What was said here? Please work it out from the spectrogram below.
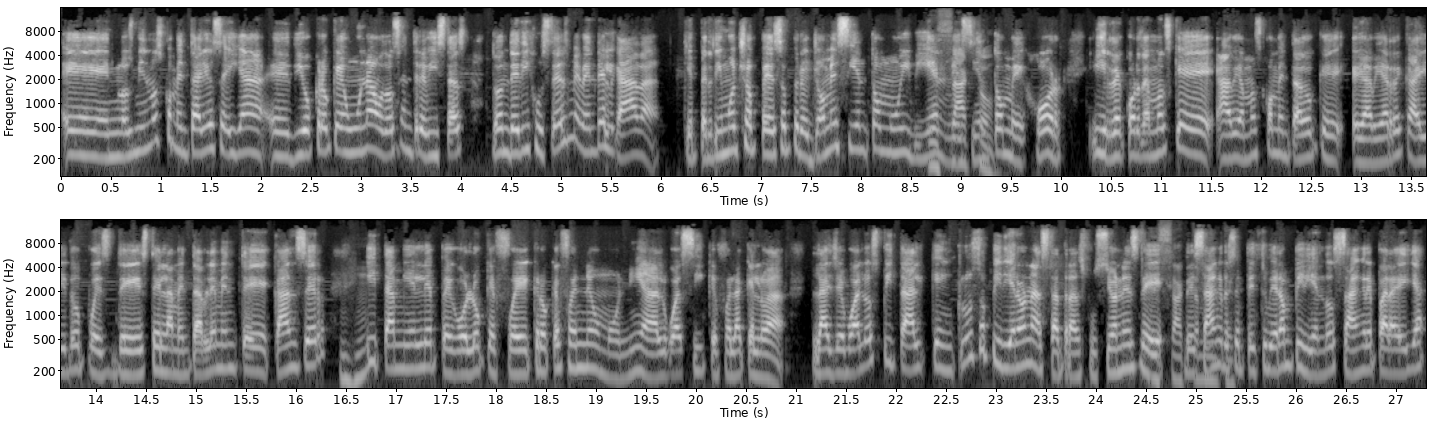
eh, en los mismos comentarios ella eh, dio creo que una o dos entrevistas donde dijo, ustedes me ven delgada, que perdí mucho peso, pero yo me siento muy bien, me siento mejor. Y recordemos que habíamos comentado que eh, había recaído pues de este lamentablemente cáncer y también le pegó lo que fue, creo que fue neumonía, algo así, que fue la que la, la llevó al hospital, que incluso pidieron hasta transfusiones de, de sangre, se estuvieron pidiendo sangre para ella,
